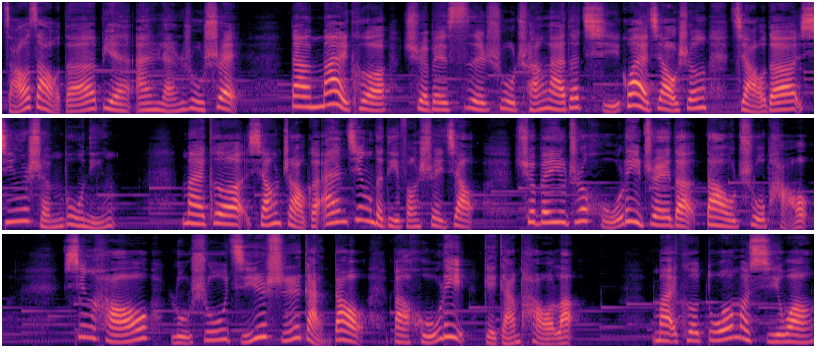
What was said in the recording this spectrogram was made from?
早早的便安然入睡。但麦克却被四处传来的奇怪叫声搅得心神不宁。麦克想找个安静的地方睡觉，却被一只狐狸追得到处跑。幸好鲁叔及时赶到，把狐狸给赶跑了。麦克多么希望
